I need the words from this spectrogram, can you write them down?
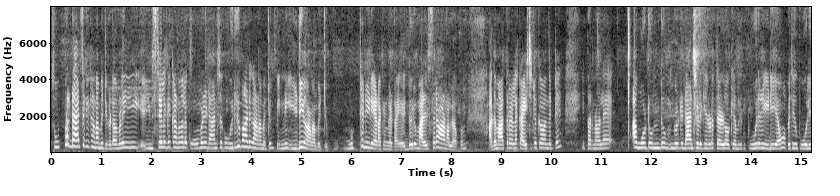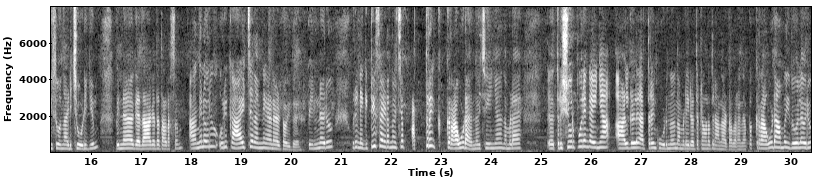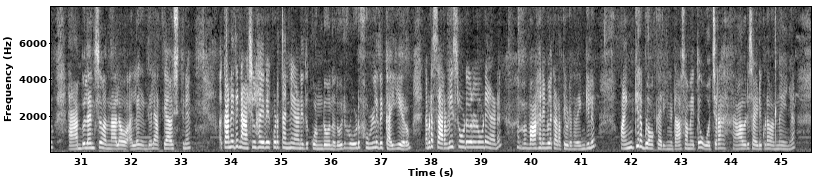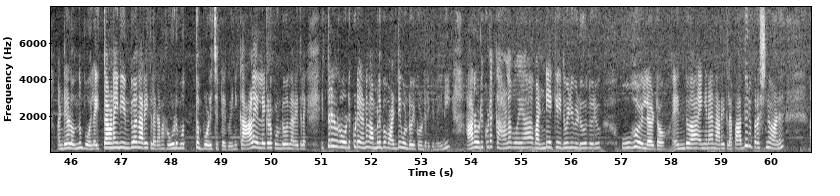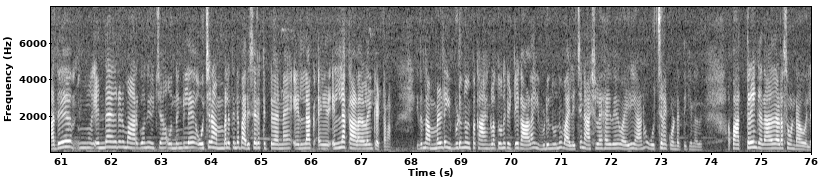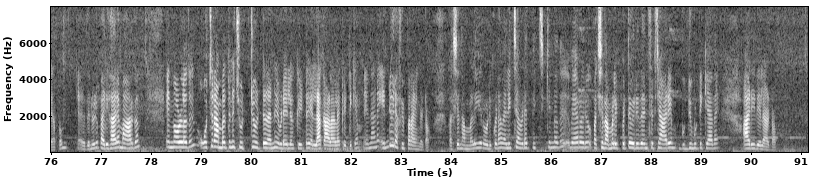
സൂപ്പർ ഡാൻസ് ഒക്കെ കാണാൻ പറ്റും കേട്ടോ. നമ്മൾ ഈ ഇൻസ്റ്റയിലൊക്കെ കാണുന്ന പോലെ കോമഡി ഡാൻസ് ഒക്കെ ഒരുപാട് കാണാൻ പറ്റും. പിന്നെ ഇടി കാണാൻ പറ്റും. മുട്ടനിടി അടക്കം കേട്ടോ. ഇതൊരു മത്സരമാണല്ലോ അപ്പം. അത് മാത്രമല്ല കഴിച്ചിട്ടൊക്കെ വന്നിട്ട് ഈ പറഞ്ഞ പോലെ അങ്ങോട്ട് ഉന്തും ഇങ്ങോട്ട് ഡാൻസ് കളിക്കുന്നതിലൂടെ തെള്ളമൊക്കെ ആകുമ്പോഴത്തേക്ക് പൂരം ഇടിയാവും. അപ്പോഴത്തേക്ക് പോലീസ് വന്ന് അടിച്ചോടിക്കും. പിന്നെ ഗതാഗത തടസ്സം. അങ്ങനെ ഒരു ഒരു കാഴ്ച തന്നെയാണ് കേട്ടോ ഇത്. പിന്നെ ഒരു ഒരു നെഗറ്റീവ് സൈഡെന്ന് വെച്ചാൽ അത്രയും ക്രൗഡാണ് എന്ന് വെച്ച് കഴിഞ്ഞാൽ നമ്മുടെ തൃശ്ശൂർ പൂരം കഴിഞ്ഞ ആളുകൾ അത്രയും കൂടുന്നത് നമ്മുടെ ഇരുപത്തെട്ടാണത്തിനാണ് കേട്ടോ പറയുന്നത്. അപ്പോൾ ക്രൗഡ് ആകുമ്പോൾ ഇതുപോലെ ഒരു ആംബുലൻസ് വന്നാലോ അല്ലെങ്കിൽ എന്തെങ്കിലും അത്യാവശ്യത്തിന് കാരണം ഇത് നാഷണൽ ഹൈവേ കൂടെ തന്നെയാണ് ഇത് കൊണ്ടുപോകുന്നത്. ഒരു റോഡ് ഫുൾ ഇത് കയ്യേറും. നമ്മുടെ സർവീസ് റോഡുകളിലൂടെയാണ് വാഹനങ്ങൾ കടത്തിവിടുന്നത്. എങ്കിലും ഭയങ്കര ബ്ലോക്ക് ആയിരിക്കും കേട്ടോ. ആ സമയത്ത് ഓച്ചിറ ആ ഒരു സൈഡിൽ കൂടെ വന്നു കഴിഞ്ഞാൽ വണ്ടികളൊന്നും പോയില്ല ഇത്തവണ ഇനി എന്തുവാന്ന് അറിയത്തില്ല. കാരണം റോഡ് മൊത്തം പൊളിച്ചിട്ടേക്കും ഇനി കാളയല്ലേ കൂടെ കൊണ്ടുപോകുന്ന അറിയത്തില്ല. ഇത്രയും റോഡിൽ കൂടെയാണ് നമ്മളിപ്പോൾ വണ്ടി കൊണ്ടുപോയിക്കൊണ്ടിരിക്കുന്നത്. ഇനി ആ റോഡിൽ കൂടെ കാള പോയാൽ വണ്ടിയൊക്കെ ഇതുവഴി വിടുമെന്നൊരു ഊഹമില്ല കേട്ടോ. എന്തുവാ എങ്ങനെയാണെന്ന് അറിയത്തില്ല. അപ്പോൾ അതൊരു പ്രശ്നമാണ്. അത് എന്തായാലും ഒരു മാർഗം എന്ന് ചോദിച്ചാൽ ഒന്നുകിൽ ഒച്ചിറ അമ്പലത്തിന്റെ പരിസരത്തിട്ട് തന്നെ എല്ലാ എല്ലാ കാളകളെയും കെട്ടണം. ഇത് നമ്മളുടെ ഇവിടുന്ന് ഇപ്പോൾ കായംകുളത്തുനിന്ന് കിട്ടിയ കാള ഇവിടുന്ന് വലിച്ച് നാഷണൽ ഹൈവേ വഴിയാണ് ഓച്ചിറ കൊണ്ടെത്തിക്കുന്നത്. അപ്പോൾ അത്രയും ഗതാഗത തടസ്സം ഉണ്ടാവില്ലേ അപ്പം ഇതിനൊരു പരിഹാര മാർഗം എന്നുള്ളത് ഓച്ചിറ അമ്പലത്തിന് ചുറ്റും ഇട്ട് തന്നെ എവിടെയെങ്കിലുമൊക്കെ ഇട്ട് എല്ലാ കാളകളെ കെട്ടിക്കാം എന്നാണ് എന്റെ ഒരു അഭിപ്രായം കേട്ടോ. പക്ഷേ നമ്മൾ ഈ റോഡിൽ കൂടെ വലിച്ച് അവിടെ എത്തിച്ചിരിക്കുന്നത് വേറൊരു പക്ഷേ നമ്മൾ ഇപ്പോഴത്തെ ഒരു ഇതനുസരിച്ച് ആരെയും ബുദ്ധിമുട്ടിക്കാതെ ആ രീതിയിലാട്ടോ.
